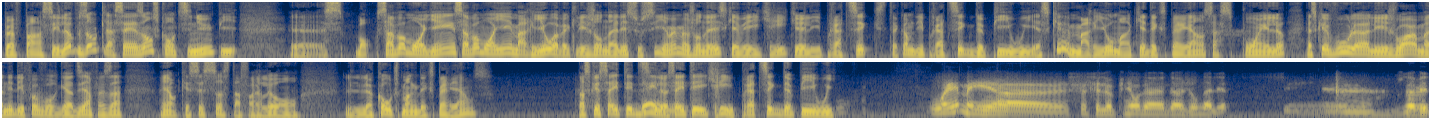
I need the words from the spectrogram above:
peuvent penser. Là, vous autres, la saison se continue, puis euh, bon, ça va moyen, ça va moyen Mario avec les journalistes aussi. Il y a même un journaliste qui avait écrit que les pratiques, c'était comme des pratiques de pee-wee. Est-ce que Mario manquait d'expérience à ce point-là? Est-ce que vous, là, les joueurs, monnaie, des fois, vous regardiez en faisant, voyons, qu'est-ce que c'est ça, cette affaire-là? On- Le coach manque d'expérience? Parce que ça a été dit, Oui. là, ça a été écrit, pratique de pee-wee. Oui, mais euh, ça, c'est l'opinion d'un journaliste. Euh, vous avez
